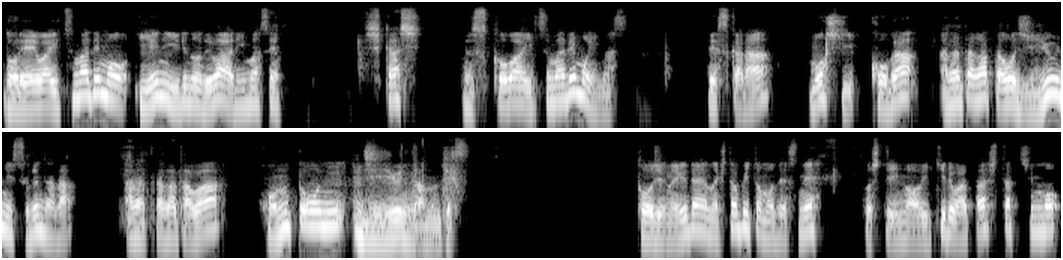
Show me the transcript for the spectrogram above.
奴隷はいつまでも家にいるのではありません。しかし、息子はいつまでもいます。ですから、もし子があなた方を自由にするなら、あなた方は本当に自由なのです。当時のユダヤの人々もですね、そして今を生きる私たちも、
